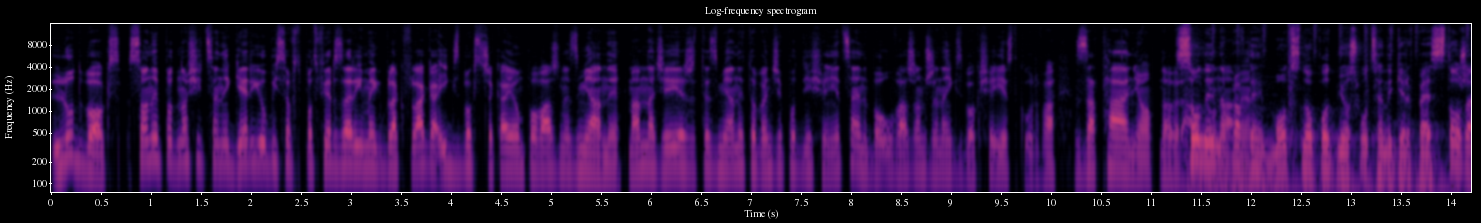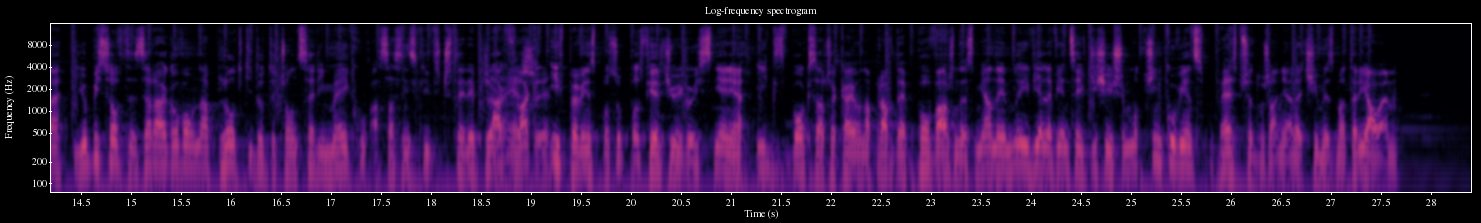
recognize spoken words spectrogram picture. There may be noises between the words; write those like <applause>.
Lootbox. Sony podnosi ceny gier, Ubisoft potwierdza remake Black Flaga, Xbox czekają poważne zmiany. Mam nadzieję, że te zmiany to będzie podniesienie cen, bo uważam, że na Xboxie jest kurwa za tanio. Dobra, Sony oglądamy. naprawdę mocno podniosło ceny gier w PS Store. Ubisoft zareagował na plotki dotyczące remake'u Assassin's Creed 4 Black Flag i w pewien sposób potwierdził jego istnienie. Xboxa czekają naprawdę poważne zmiany, no i wiele więcej w dzisiejszym odcinku, więc bez przedłużania lecimy z materiałem.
